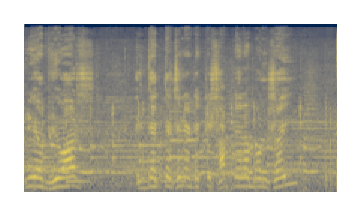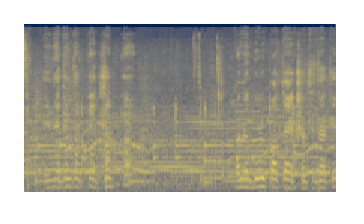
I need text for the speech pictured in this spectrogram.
প্রিয় ভিউয়ার্স এই দেখতেছেন এটা একটি সাপটেরা বনসাই। এই দেখেন তার টেক্সারটা অনেকগুলো পাতা একসাথে থাকে।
